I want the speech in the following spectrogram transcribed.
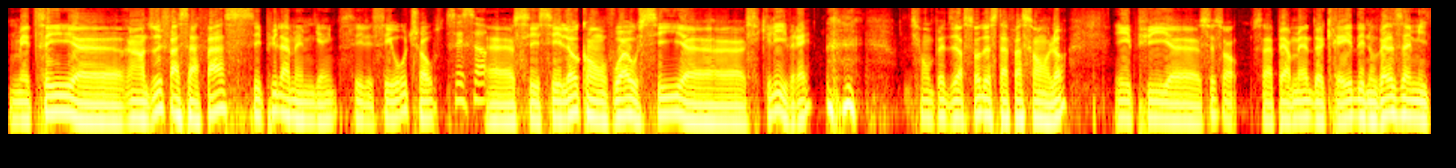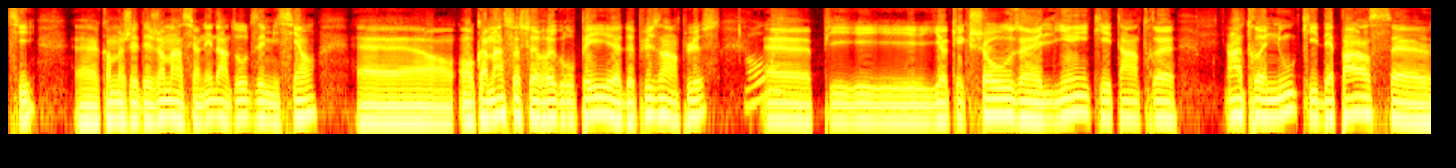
Mais, tu sais, euh, rendu face à face, c'est plus la même game. C'est, c'est autre chose. C'est ça. Euh, c'est, c'est là qu'on voit aussi euh, c'est qu'il est vrai, si on peut dire ça de cette façon-là. Et puis, euh, c'est ça. Ça permet de créer des nouvelles amitiés. Euh, comme j'ai déjà mentionné dans d'autres émissions, euh, on, on commence à se regrouper euh, de plus en plus. Oh. Euh, puis, il y a quelque chose, un lien qui est entre entre nous qui dépasse euh,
